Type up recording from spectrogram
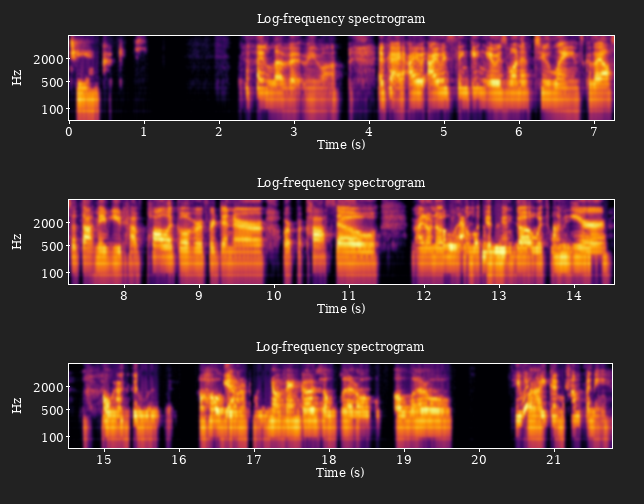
tea and cookies. I love it, Mima. Okay, I, I was thinking it was one of two lanes because I also thought maybe you'd have Pollock over for dinner or Picasso. I don't know if Oh, you want to look at Van. Gogh with I one mean, ear. Oh, absolutely. A whole Yeah. dinner party. No, Van Gogh's a little, a little, He wouldn't be good company.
